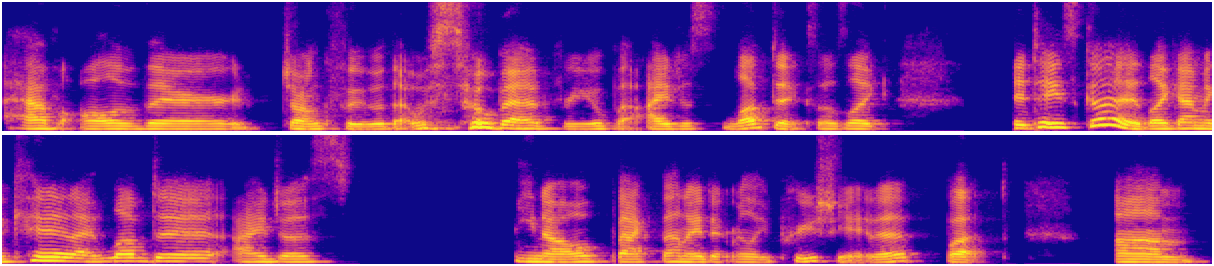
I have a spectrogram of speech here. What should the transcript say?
have all of their junk food that was so bad for you. But I just loved it because I was like, it tastes good. Like I'm a kid, I loved it. I just, you know, back then I didn't really appreciate it. But um,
